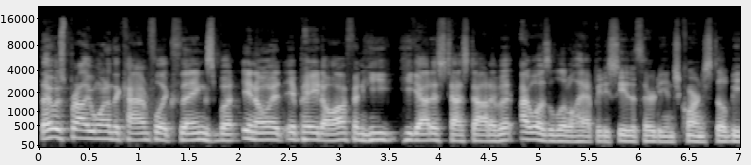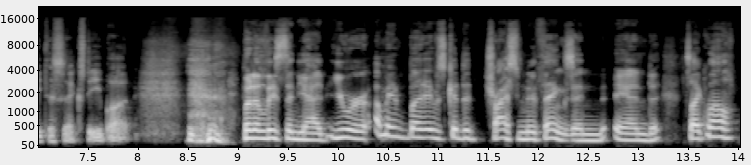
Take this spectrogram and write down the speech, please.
that was probably one of the conflict things, but you know, it, it paid off, and he he got his test out of it. I was a little happy to see the thirty inch corn still beat the sixty, but but at least then you had you were. I mean, but it was good to try some new things, and and it's like, well,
